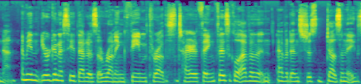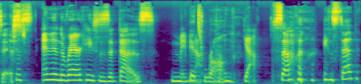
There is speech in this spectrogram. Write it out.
None. I mean, you're going to see that as a running theme throughout this entire thing. Physical evidence, evidence just doesn't exist. Just, and in the rare cases it does, maybe it's not. wrong. Yeah. So instead,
